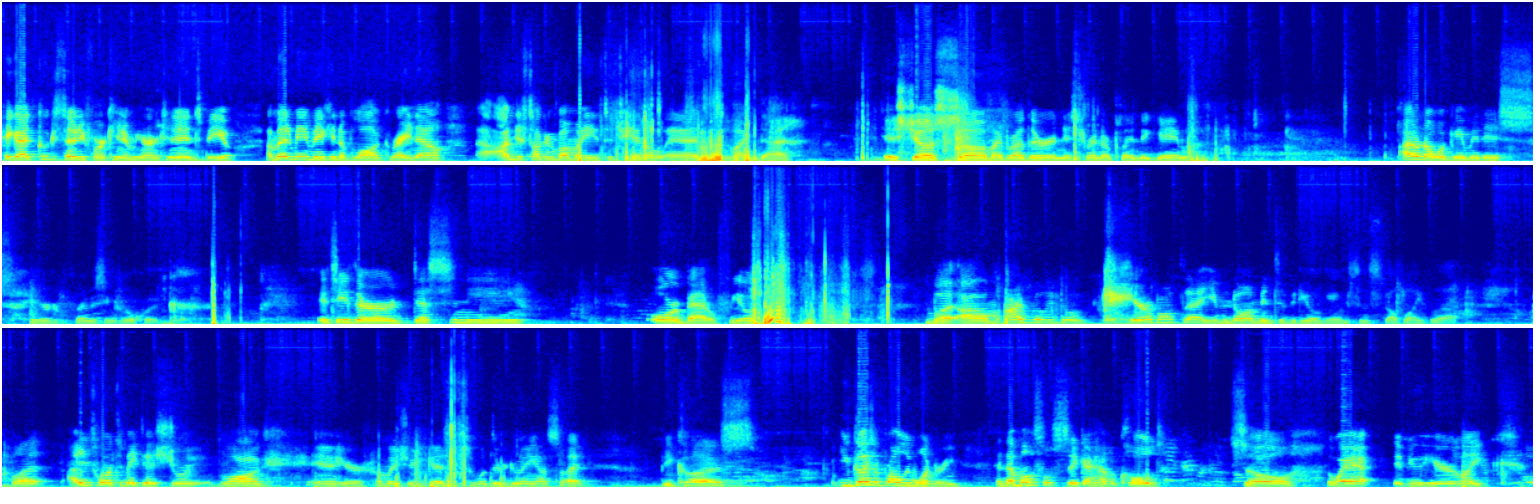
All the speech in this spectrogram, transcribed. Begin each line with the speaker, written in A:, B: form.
A: Hey guys, Cookie74 Kingdom here. In today's video, I'm going to be making a vlog right now. I'm just talking about my YouTube channel and don't mind that. It's just uh, my brother and his friend are playing the game. I don't know what game it is. Here, let me see real quick. It's either Destiny or Battlefield. But um, I really don't care about that, even though I'm into video games and stuff like that. But I just want to make this short vlog. And here, I'm gonna show you guys what they're doing outside because you guys are probably wondering. And I'm also sick. I have a cold, so the way I, if you hear like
